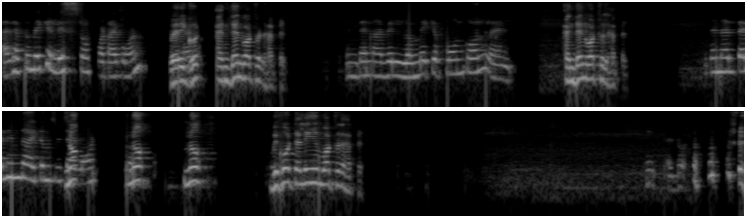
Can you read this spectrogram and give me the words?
I'll have to make a list of what I want, very good. And then what will happen? And then I will uh, make a phone call, and and then what will happen then I'll tell him the items which No. I want. no no before telling him what will happen I don't know.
